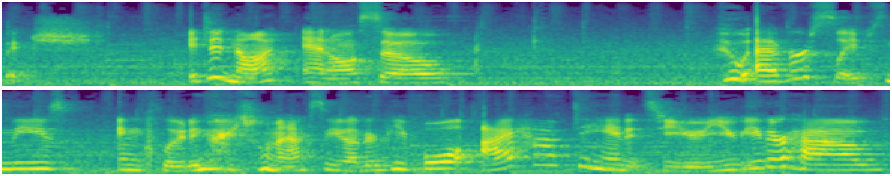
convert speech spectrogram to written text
which it did not, and also whoever sleeps in these, including Rachel Maksy and other people, I have to hand it to you. You either have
